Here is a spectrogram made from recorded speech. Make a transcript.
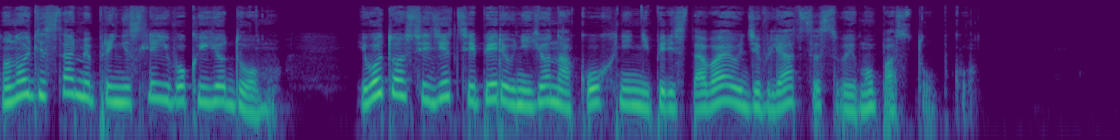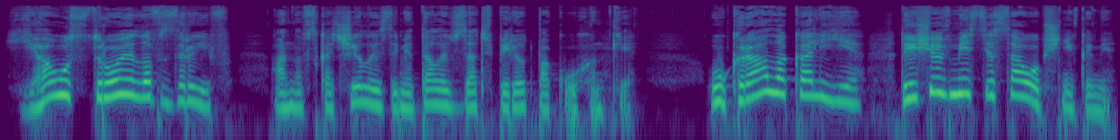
но ноги сами принесли его к ее дому. И вот он сидит теперь у нее на кухне, не переставая удивляться своему поступку. «Я устроила взрыв!» Анна вскочила и заметалась взад-вперед по кухонке. «Украла колье! Да еще вместе с сообщниками!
